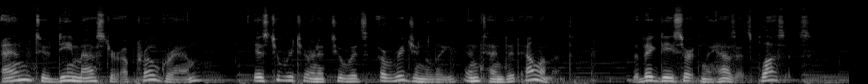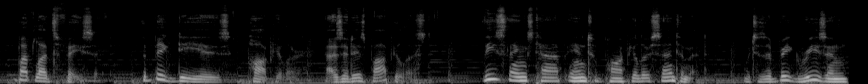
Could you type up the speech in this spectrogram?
And to demaster a program, is to return it to its originally intended element. The Big D certainly has its pluses. But let's face it, the Big D is popular, as it is populist. These things tap into popular sentiment, which is a big reason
